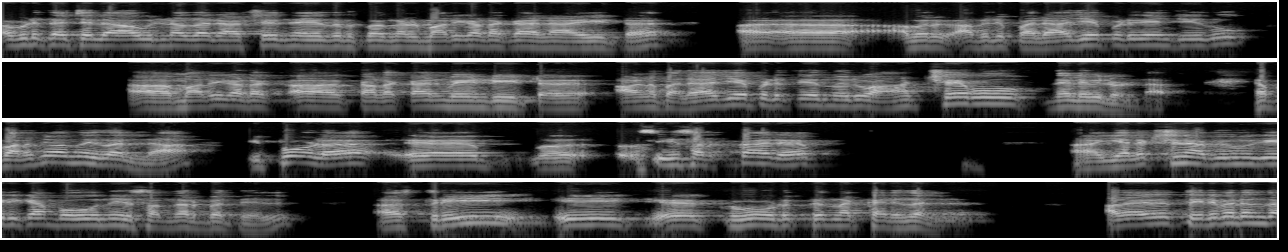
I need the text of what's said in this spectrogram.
അവിടുത്തെ ചില ഉന്നത രാഷ്ട്രീയ നേതൃത്വങ്ങൾ മറികടക്കാനായിട്ട് അവർ അവർ പരാജയപ്പെടുകയും ചെയ്തു. മറികട കടക്കാൻ വേണ്ടിയിട്ട് ആണ് പരാജയപ്പെടുത്തിയെന്നൊരു ആക്ഷേപവും നിലവിലുണ്ട്. ഞാൻ പറഞ്ഞു വന്ന ഇതല്ല. ഇപ്പോൾ ഈ സർക്കാർ ഇലക്ഷനെ അഭിമുഖീകരിക്കാൻ പോകുന്ന ഈ സന്ദർഭത്തിൽ സ്ത്രീ ഈ കൊടുക്കുന്ന കരുതൽ അതായത് തിരുവനന്ത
